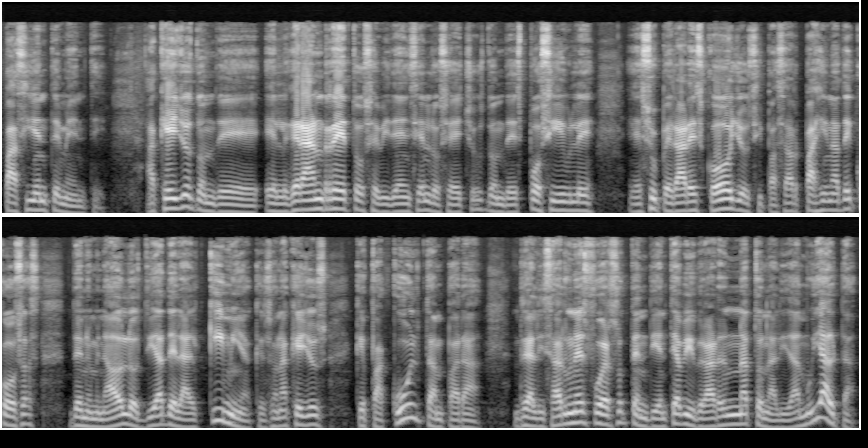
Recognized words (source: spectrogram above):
pacientemente. Aquellos donde el gran reto se evidencia en los hechos, donde es posible eh, superar escollos y pasar páginas de cosas, denominados los días de la alquimia, que son aquellos que facultan para realizar un esfuerzo tendiente a vibrar en una tonalidad muy alta,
